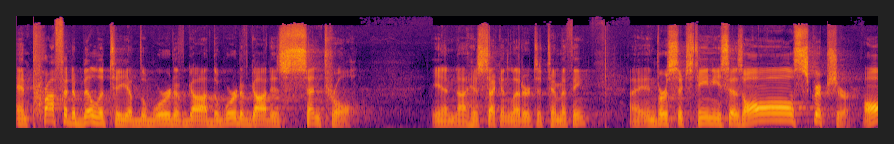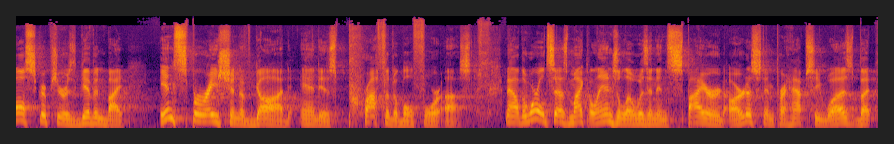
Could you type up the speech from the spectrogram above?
and profitability of the Word of God. The Word of God is central in uh, his second letter to Timothy. Uh, in verse 16, he says, All scripture, all scripture is given by inspiration of God and is profitable for us. Now, the world says Michelangelo was an inspired artist, and perhaps he was, but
